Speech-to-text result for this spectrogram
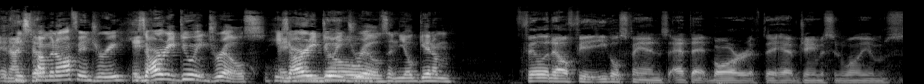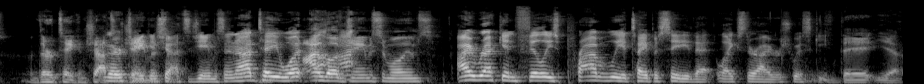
And He's coming off injury. He's already doing drills. He's already doing know- drills, and you'll get him. Philadelphia Eagles fans at that bar, if they have Jameson Williams, they're taking shots. They're taking Jameson. shots at Jameson. And I'll tell you what, I love I, Jameson Williams. I reckon Philly's probably a type of city that likes their Irish whiskey. They yeah,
